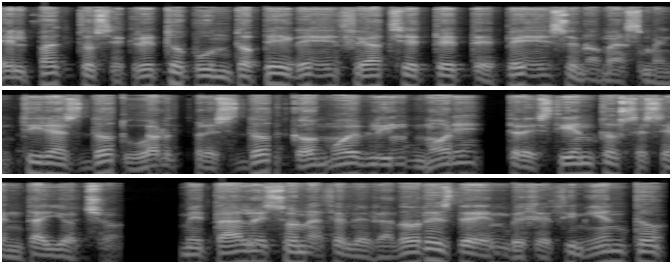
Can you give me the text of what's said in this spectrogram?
El pacto secreto.pdf https no más mentiras.wordpress.com More, 368. Metales son aceleradores de envejecimiento,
